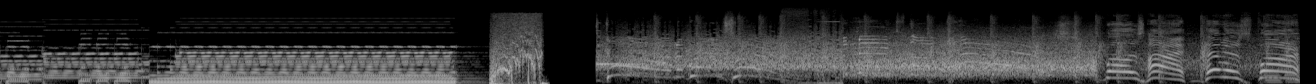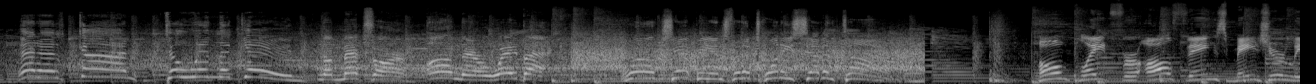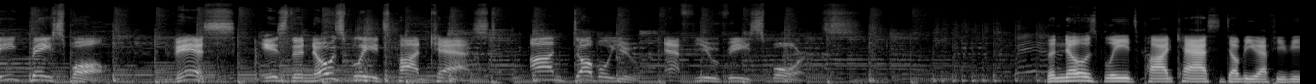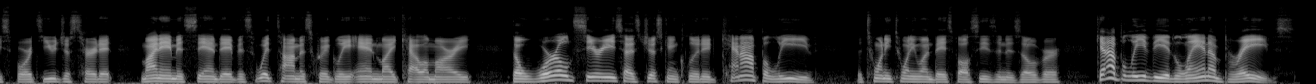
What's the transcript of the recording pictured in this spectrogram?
Ball is high, it is far, it is gone to win the game. The Mets are on their way back. World champions for the 27th time. Home plate for all things Major League Baseball. This is the Nosebleeds Podcast on WFUV Sports. The Nosebleeds Podcast, WFUV Sports. You just heard it. My name is Sam Davis with Thomas Quigley and Mike Calamari. The World Series has just concluded. Cannot believe the 2021 baseball season is over. Cannot believe the Atlanta Braves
